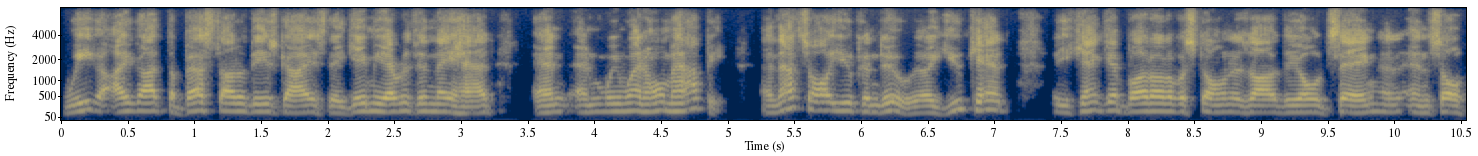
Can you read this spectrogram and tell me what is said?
We I got the best out of these guys. They gave me everything they had, and and we went home happy and that's all you can do. Like you can't you can't get blood out of a stone, is the old saying. And and so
